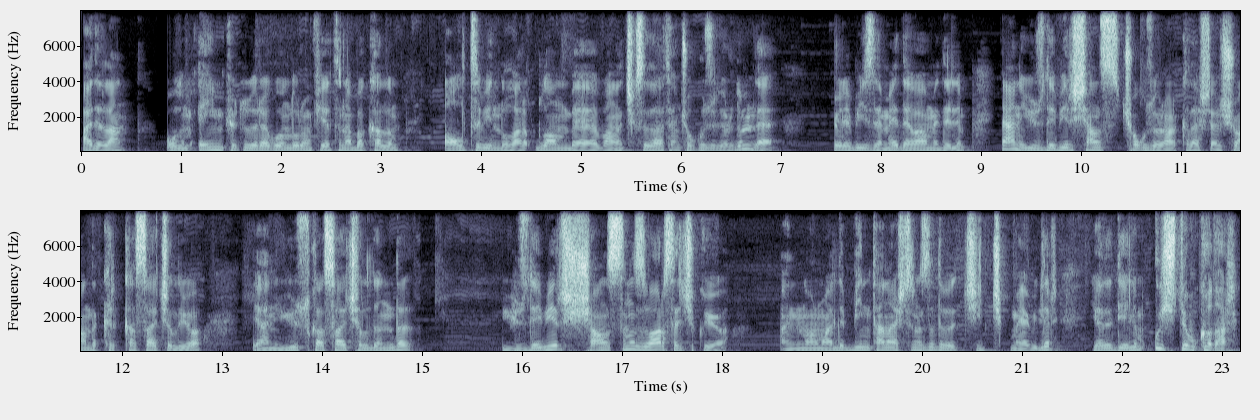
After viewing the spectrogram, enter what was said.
Hadi lan. Oğlum en kötü Dragon Lord'un fiyatına bakalım. 6000 dolar. Ulan be bana çıksa zaten çok üzülürdüm de. Şöyle bir izlemeye devam edelim. Yani %1 şans çok zor arkadaşlar. Şu anda 40 kasa açılıyor. Yani 100 kasa açıldığında %1 şansınız varsa çıkıyor. Hani normalde 1000 tane açtığınızda da hiç çıkmayabilir. Ya da diyelim işte bu kadar.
